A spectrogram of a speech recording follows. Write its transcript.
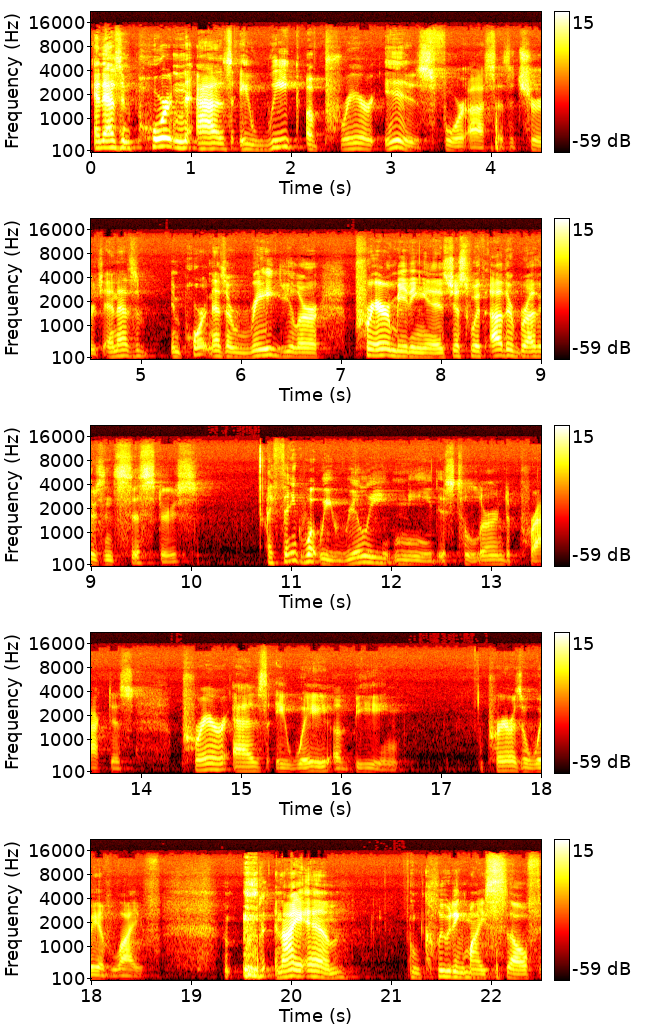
And as important as a week of prayer is for us as a church, and as important as a regular prayer meeting is just with other brothers and sisters, I think what we really need is to learn to practice prayer as a way of being, prayer as a way of life. and I am including myself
